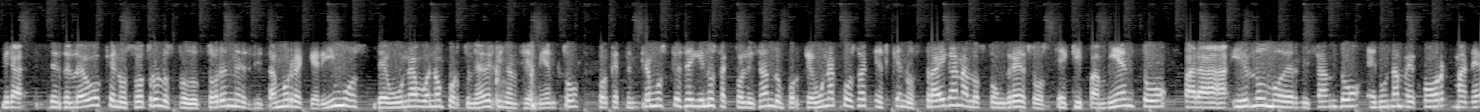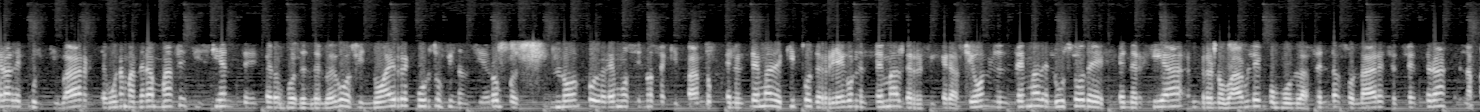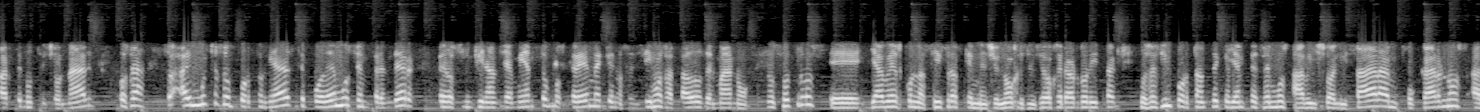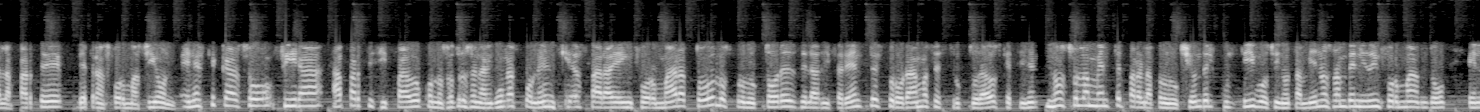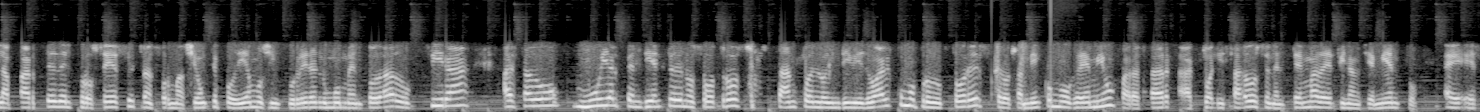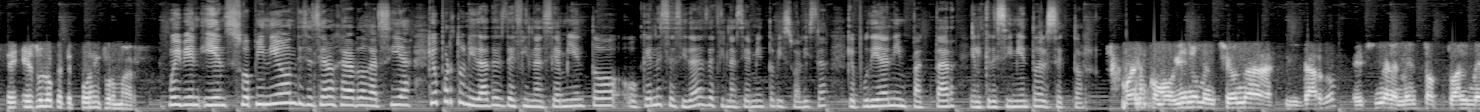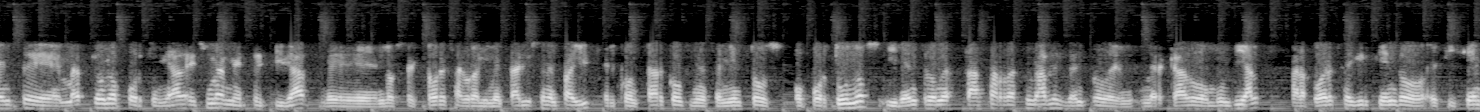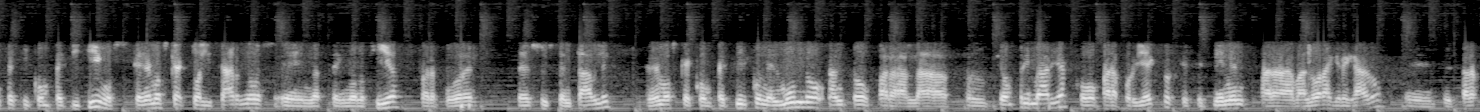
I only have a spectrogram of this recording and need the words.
Mira, desde luego que nosotros los productores necesitamos, requerimos de una buena oportunidad de financiamiento porque tendremos que seguirnos actualizando porque una cosa es que nos traigan a los congresos equipamiento para irnos modernizando en una mejor manera de cultivar, de una manera más eficiente, pero pues desde luego si no hay recurso financiero pues no podremos irnos equipando. En el tema de equipos de riego, en el tema de refrigeración, en el tema del uso de energía renovable como las celdas solares, etcétera, en la parte nutricional. O sea, hay muchas oportunidades que podemos emprender, pero sin financiamiento, pues créeme que nos sentimos atados de mano. Nosotros, eh, ya ves con las cifras que mencionó el licenciado Gerardo ahorita, pues es importante que ya empecemos a visualizar, a enfocarnos a la parte de transformación. En este caso, FIRA ha participado con nosotros en algunas ponencias para informar a todos los productores de los diferentes programas estructurados que tienen, no solamente para la producción del cultivo, sino también nos han venido informando en la parte del proceso y transformación que podíamos incurrir en un momento dado. FIRA ha estado muy al pendiente de nosotros, tanto en lo individual como productores, pero también como gremio, para estar actualizados en el tema del financiamiento. Eh, este, eso es lo que te puedo informar. Muy bien, y en su opinión, licenciado Gerardo García, ¿qué oportunidades de financiamiento o qué necesidades de financiamiento visualiza que pudieran impactar el crecimiento del sector? Bueno, como bien lo menciona Gildardo, es un elemento actualmente más que una oportunidad, es una necesidad de los sectores agroalimentarios en el país el contar con financiamientos oportunos y dentro de unas tasas razonables dentro del mercado mundial para poder seguir siendo eficientes y competitivos. Tenemos que actualizarnos en las tecnologías para poder ser sustentables. Tenemos que competir con el mundo, tanto para la producción primaria como para proyectos que se tienen para valor agregado, eh,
